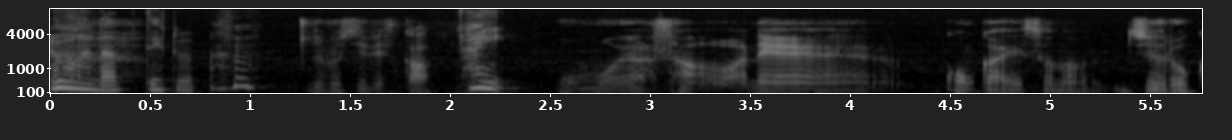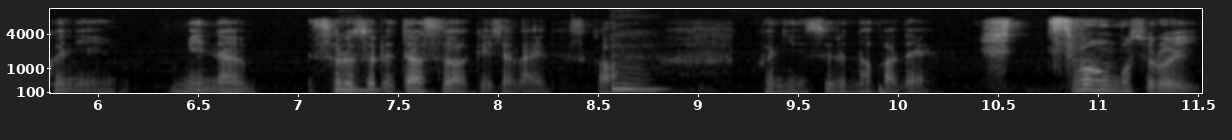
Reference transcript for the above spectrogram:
笑ってるうん、よろしいですか？はい桃屋さんはね、今回その16人みんなそれぞれ出すわけじゃないですか。うん確認する中で一番面白い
